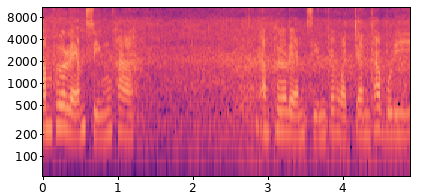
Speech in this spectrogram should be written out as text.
อำเภอแหลมสิงห์ค่ะ อำเภอแหลมสิงห์จังหวัดจันทบุรี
